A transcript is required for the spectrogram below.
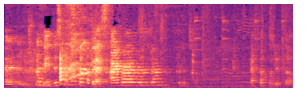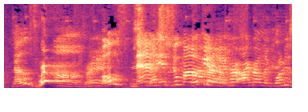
Uh, okay, this isn't the best eyebrow I've ever done, but it's fine. I fuck with it though. That looks wrong. Right. Oh snap! Snap. It's zoom my Look at it, her eyebrow, like one is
